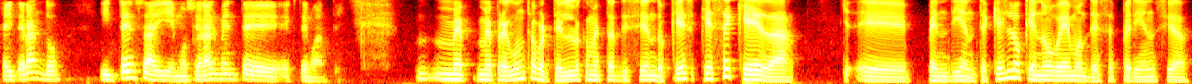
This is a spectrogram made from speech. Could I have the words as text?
reiterando, intensa y emocionalmente extenuante. Me, me, pregunto a partir de lo que me estás diciendo, ¿qué, qué se queda eh, pendiente? ¿Qué es lo que no vemos de esa experiencia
